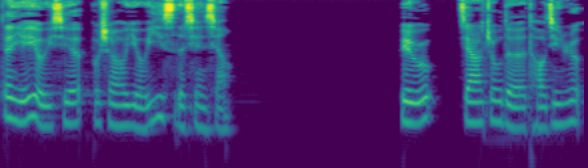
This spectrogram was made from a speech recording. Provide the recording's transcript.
但也有一些不少有意思的现象，比如加州的淘金热。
